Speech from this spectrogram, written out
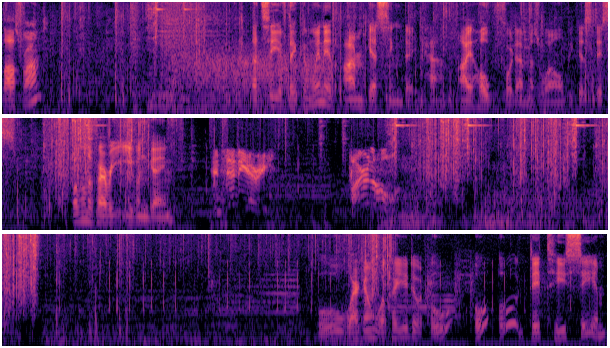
Last round? Let's see if they can win it. I'm guessing they can. I hope for them as well, because this wasn't a very even game. Ooh, Wagon, what are you doing? Ooh, ooh, ooh, did he see him?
